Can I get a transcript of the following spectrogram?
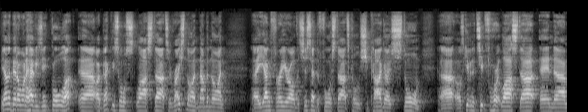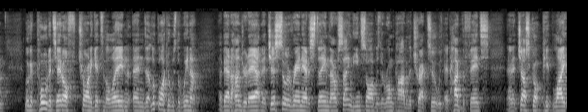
the other bet I want to have is at Gawler. Uh, I backed this horse last start. So race nine, number nine, a young three-year-old that's just had the four starts called Chicago Storm. Uh, I was given a tip for it last start, and um, look, it pulled its head off trying to get to the lead, and, and it looked like it was the winner about 100 out, and it just sort of ran out of steam. They were saying the inside was the wrong part of the track too. It, was, it hugged the fence, and it just got pipped late.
